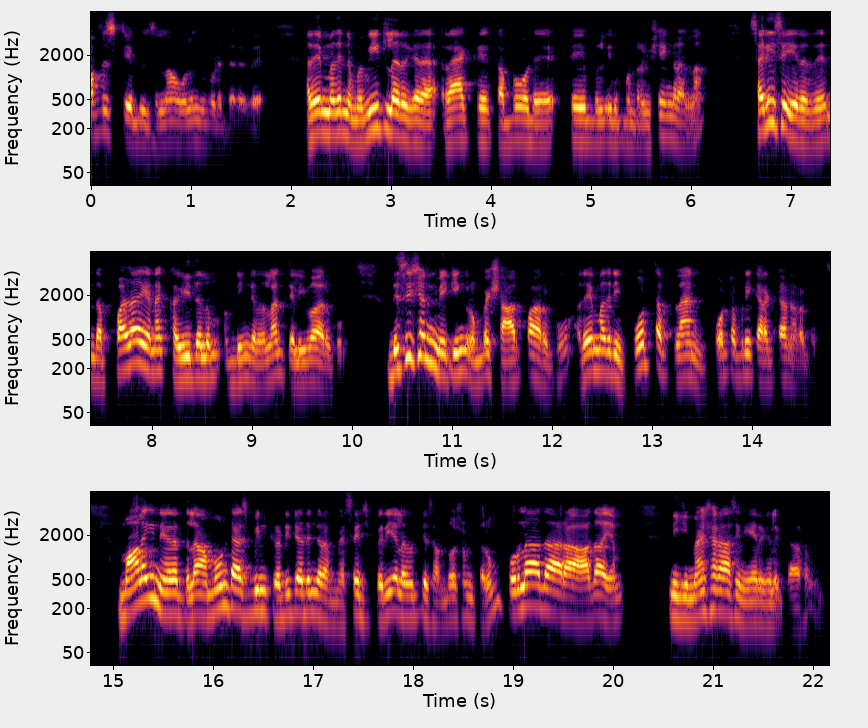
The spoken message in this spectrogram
ஆஃபீஸ் டேபிள்ஸ் எல்லாம் ஒழுங்குபடுத்துறது. அதே மாதிரி நம்ம வீட்டில் இருக்கிற ரேக்கு கபோர்டு டேபிள் இது போன்ற விஷயங்கள் எல்லாம் சரி செய்யறது இந்த பல என கழிதலும் அப்படிங்கிறதெல்லாம் தெளிவாக இருக்கும். டிசிஷன் மேக்கிங் ரொம்ப ஷார்ப்பாக இருக்கும். அதே மாதிரி போட்ட பிளான் போட்டபடி கரெக்டாக நடக்கும். மாலை நேரத்தில் அமௌண்ட் ஹாஸ் பீன் கிரெடிட்டடுங்கிற மெசேஜ் பெரிய அளவுக்கு சந்தோஷம் தரும். பொருளாதார ஆதாயம் இன்னைக்கு மேஷராசி நேர்களுக்காக உண்டு.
